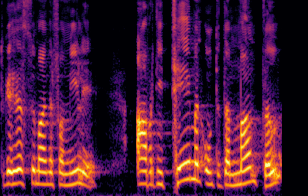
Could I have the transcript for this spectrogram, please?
Du gehörst zu meiner Familie. Aber die Themen unter dem Mantel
